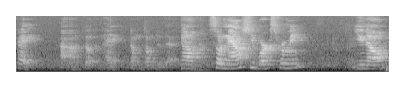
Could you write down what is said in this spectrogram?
hey, uh-uh, go, hey, don't, don't do that. You know, so now she works for me, you know,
